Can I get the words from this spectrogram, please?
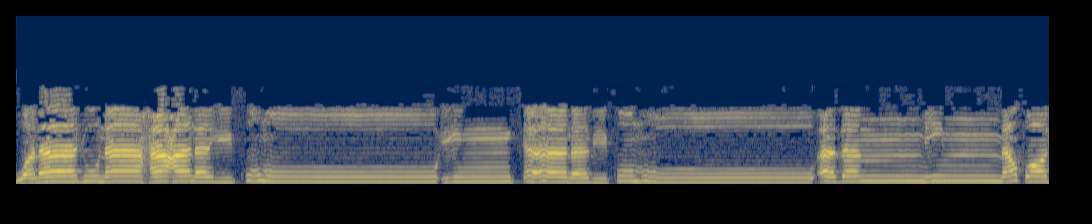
ولا جناح عليكم بكم أذى من مطر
